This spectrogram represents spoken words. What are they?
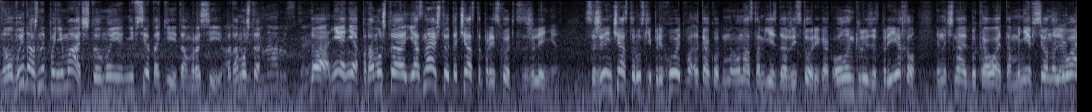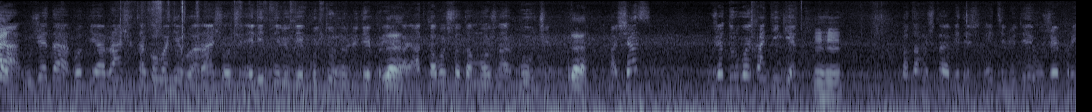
Но вы должны понимать, что мы не все такие там в России. Потому что... Русская. Да, не, не, потому что я знаю, что это часто происходит, к сожалению. К сожалению, часто русские приходят, как вот у нас там есть даже истории, как All Inclusive приехал и начинает быковать, там, мне все Уже наливает. да, уже да. Вот я раньше такого не было. Раньше очень элитные люди, культурные люди приехали. От кого что-то можно выучить. Да. А сейчас уже другой контингент. Мгм. Потому что, видишь, эти люди уже при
